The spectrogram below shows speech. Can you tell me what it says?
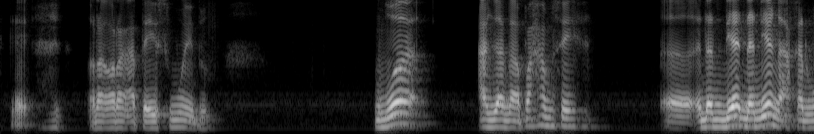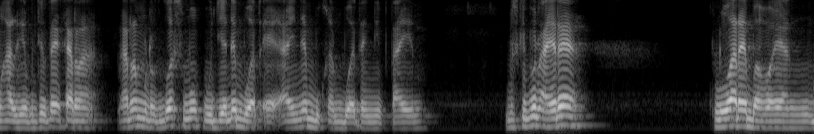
Orang-orang ateis semua itu. Gue agak nggak paham sih. Eh, dan dia dan dia nggak akan menghargai penciptanya karena karena menurut gue semua pujiannya buat AI-nya bukan buat yang nyiptain meskipun akhirnya keluar ya bahwa yang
